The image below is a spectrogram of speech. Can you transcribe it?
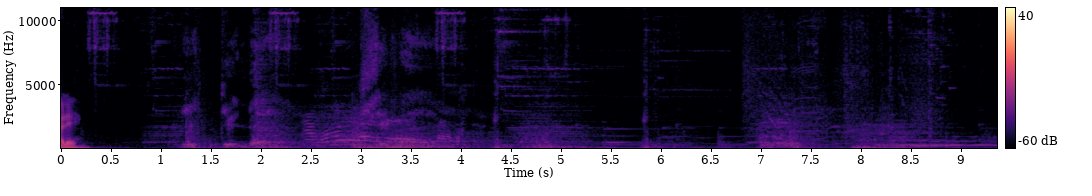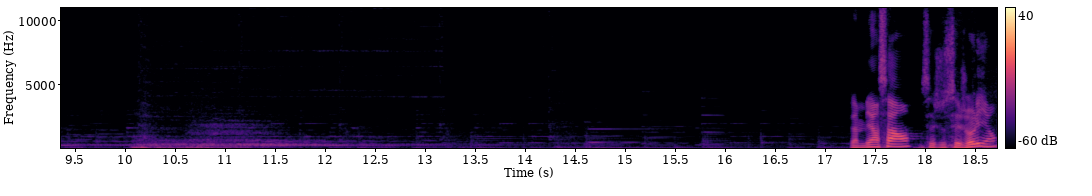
Allez. J'aime bien ça, hein. c'est joli. Hein.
